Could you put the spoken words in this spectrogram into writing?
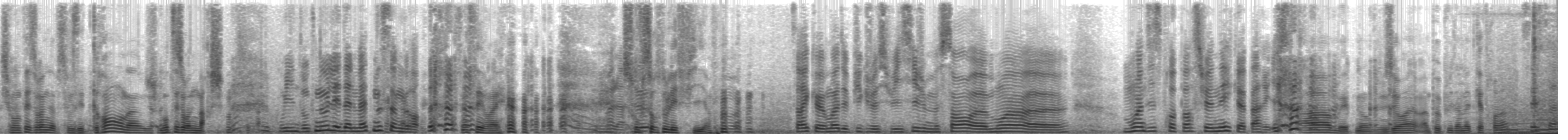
je suis monté sur une... Parce que vous êtes grande, hein. je suis monté sur une marche. Oui, donc nous les Dalmates, nous sommes grands. Ça, c'est vrai. Voilà, Je trouve le- surtout les filles. hein. C'est vrai que moi, depuis que je suis ici, je me sens euh, moins, euh, moins disproportionnée qu'à Paris. Ah, mais non, vous mesurez un peu plus d'un mètre 80 C'est ça.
